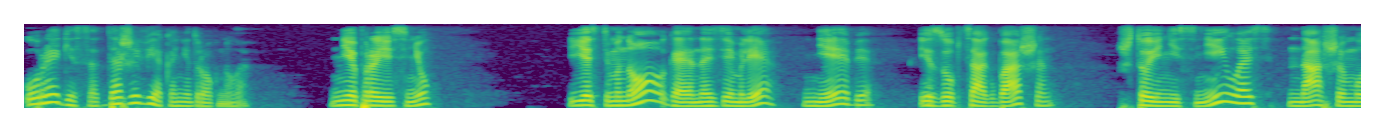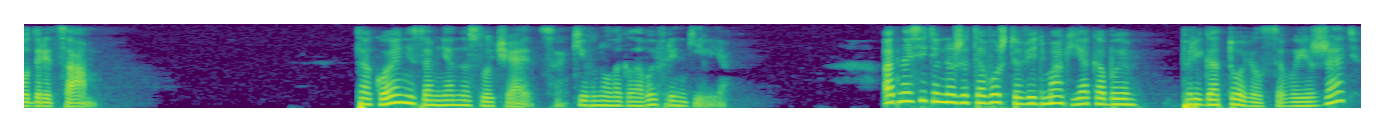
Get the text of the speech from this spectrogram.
у Региса даже века не дрогнуло. «Не проясню. Есть многое на земле, небе и зубцах башен, что и не снилось нашим мудрецам». «Такое, несомненно, случается», — кивнула головой Фрингилья. «Относительно же того, что ведьмак якобы приготовился выезжать,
